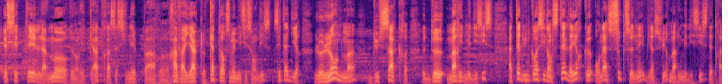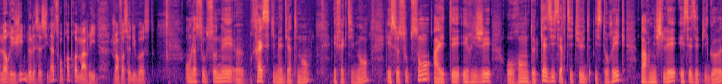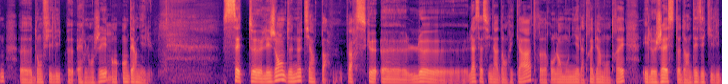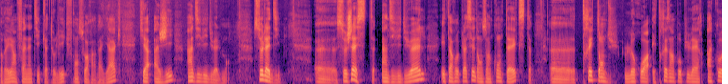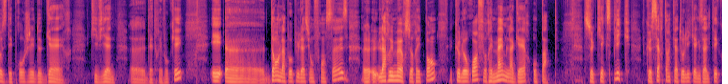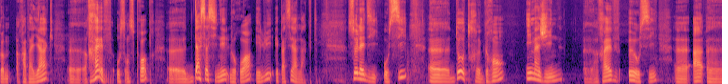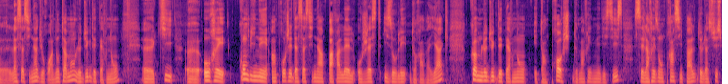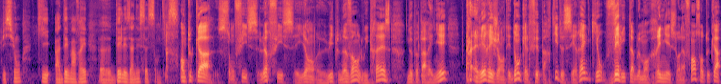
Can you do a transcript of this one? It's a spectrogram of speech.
Et c'était la mort de Henri IV, assassiné par euh, Ravaillac le 14 mai 1610, c'est-à-dire le lendemain du sacre de Marie de Médicis. A-t-elle une coïncidence telle d'ailleurs qu'on a soupçonné, bien sûr, Marie de Médicis d'être à l'origine de l'assassinat de son propre mari, Jean-François Dubost? On l'a soupçonné euh, presque immédiatement, effectivement, et ce soupçon a été érigé au rang de quasi-certitude historique par Michelet et ses épigones, euh, dont Philippe Erlanger mm. en, en dernier lieu. Cette légende ne tient pas parce que euh, l'assassinat d'Henri IV, Roland Mounier l'a très bien montré, est le geste d'un déséquilibré, un fanatique catholique, François Ravaillac, qui a agi individuellement. Cela dit, euh, ce geste individuel est à replacer dans un contexte euh, très tendu. Le roi est très impopulaire à cause des projets de guerre qui viennent d'être évoqués. Et euh, dans la population française, euh, la rumeur se répand que le roi ferait même la guerre au pape. Ce qui explique que certains catholiques exaltés comme Ravaillac euh, rêvent au sens propre d'assassiner le roi et lui est passé à l'acte. Cela dit aussi, d'autres grands imaginent rêvent eux aussi à l'assassinat du roi, notamment le duc d'Épernon, qui aurait combiner un projet d'assassinat parallèle au geste isolé de Ravaillac. Comme le duc d'Épernon est proche de Marie de Médicis, c'est la raison principale de la suspicion qui a démarré euh, dès les années 1610. En tout cas, son fils, leur fils, ayant 8 euh, ou 9 ans, Louis XIII, ne peut pas régner elle est régente et donc elle fait partie de ces reines qui ont véritablement régné sur la France, en tout cas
